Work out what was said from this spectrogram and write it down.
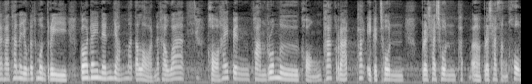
นะคะท่านนายกรัฐมนตรีก็ได้เน้นย้ำมาตลอดนะคะว่า ขอให้เป็นความร่วมมือของภาครัฐ ภาคเอกชน ประชาชนประชาสังคม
